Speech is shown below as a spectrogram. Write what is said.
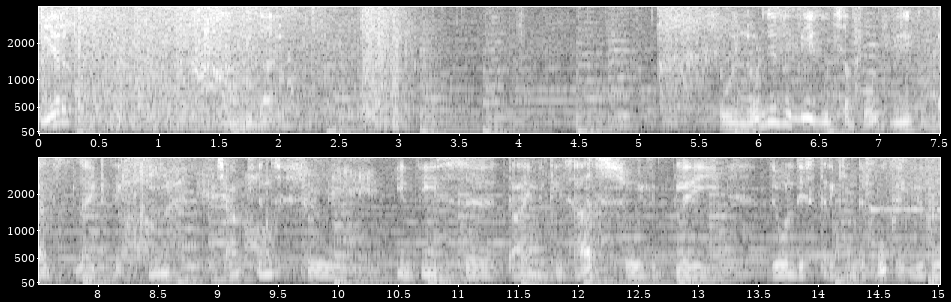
here and you die. So in order to be a good support, you need to catch like the key champions. So in this uh, time it is us. So you play the oldest trick in the book and you do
